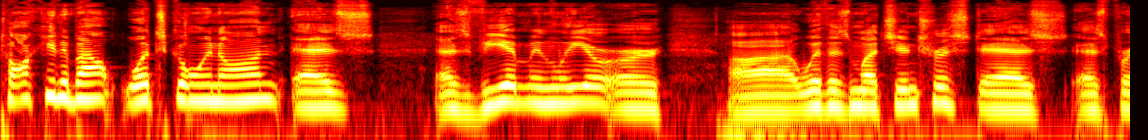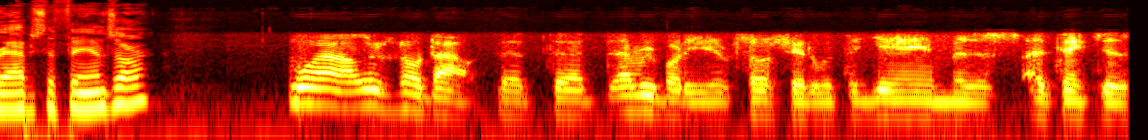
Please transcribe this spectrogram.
talking about what's going on as as vehemently or uh, with as much interest as as perhaps the fans are? Well, there's no doubt that, that everybody associated with the game is, I think, is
